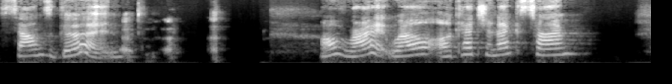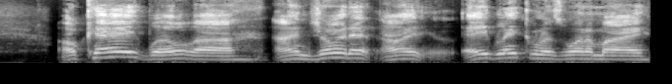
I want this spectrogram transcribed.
sounds good. All right. Well i'll catch you next time. Okay. Well uh i enjoyed it. I abe lincoln was one of my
